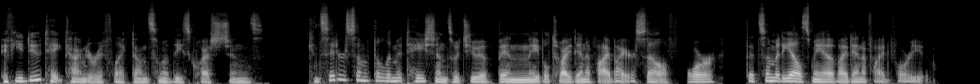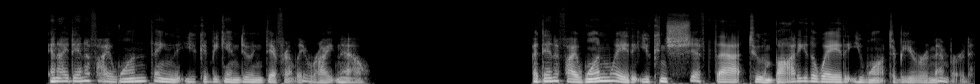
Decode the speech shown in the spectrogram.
If you do take time to reflect on some of these questions, consider some of the limitations which you have been able to identify by yourself or that somebody else may have identified for you. And identify one thing that you could begin doing differently right now. Identify one way that you can shift that to embody the way that you want to be remembered.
